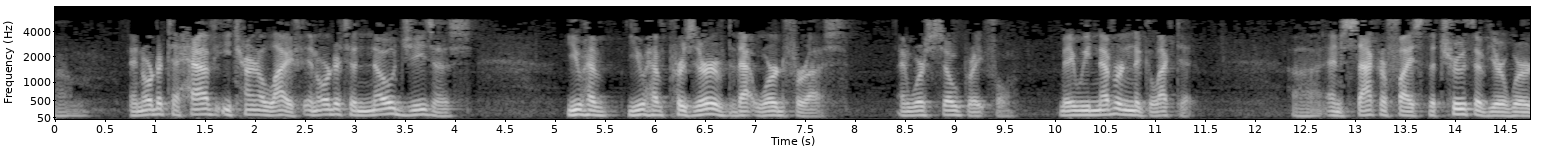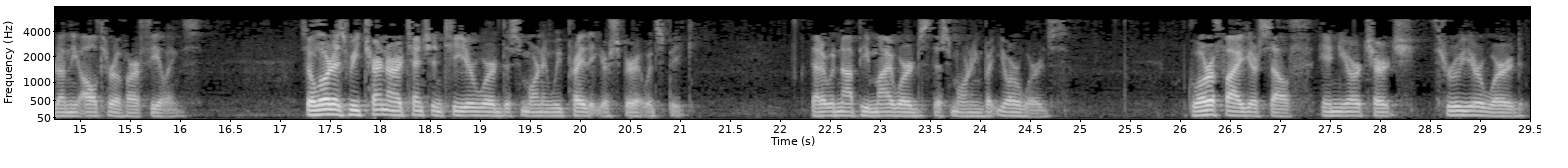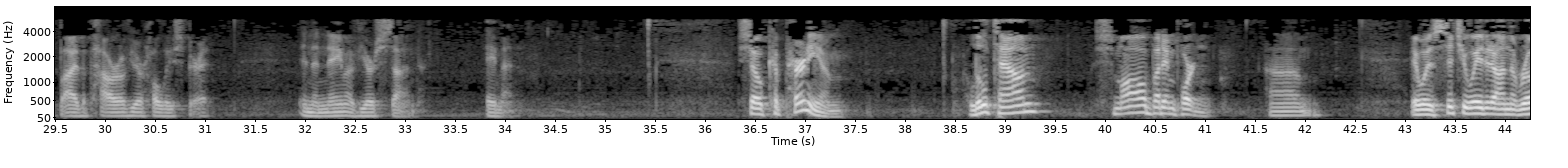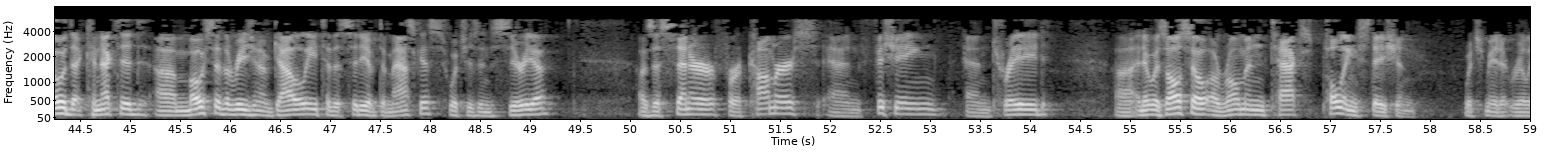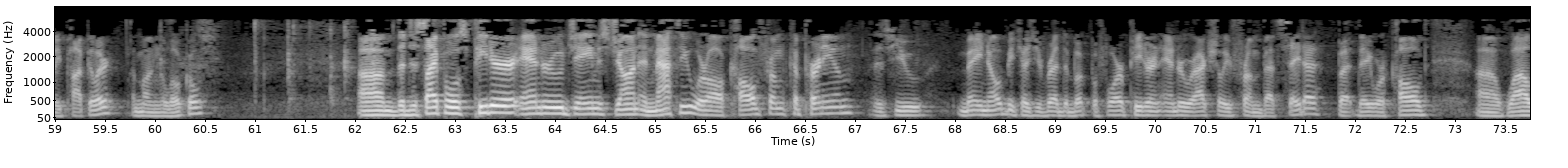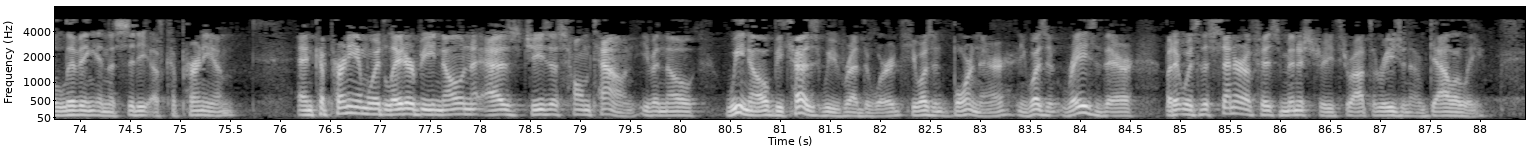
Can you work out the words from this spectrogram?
um, in order to have eternal life, in order to know Jesus. You have, you have preserved that word for us, and we're so grateful. May we never neglect it uh, and sacrifice the truth of your word on the altar of our feelings. So, Lord, as we turn our attention to your word this morning, we pray that your spirit would speak, that it would not be my words this morning, but your words. Glorify yourself in your church through your word by the power of your Holy Spirit. In the name of your Son. Amen. So, Capernaum, a little town, small but important. Um, it was situated on the road that connected um, most of the region of Galilee to the city of Damascus, which is in Syria. It was a center for commerce and fishing and trade. Uh, and it was also a Roman tax polling station, which made it really popular among the locals. Um, the disciples, Peter, Andrew, James, John, and Matthew, were all called from Capernaum. As you may know because you've read the book before, Peter and Andrew were actually from Bethsaida, but they were called uh, while living in the city of Capernaum. And Capernaum would later be known as Jesus' hometown, even though we know because we've read the word, he wasn't born there and he wasn't raised there, but it was the center of his ministry throughout the region of Galilee.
